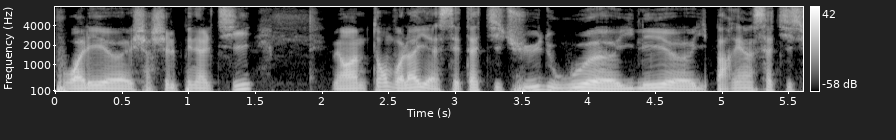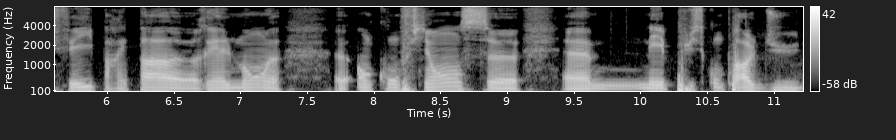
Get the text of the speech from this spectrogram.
pour aller chercher le penalty mais en même temps voilà il y a cette attitude où il est il paraît insatisfait il paraît pas réellement euh, en confiance. Euh, euh, mais puisqu'on parle du,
